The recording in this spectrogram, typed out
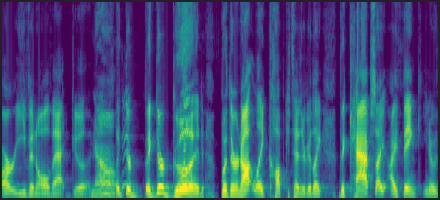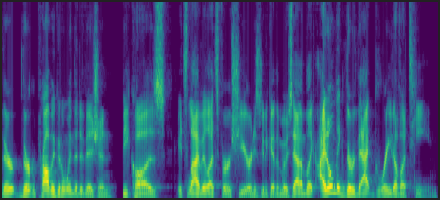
are even all that good. No. Like they're like they're good, but they're not like cup contender good. Like the Caps, I, I think, you know, they're they're probably gonna win the division because it's Laviolette's first year and he's gonna get the most out of them. Like, I don't think they're that great of a team.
